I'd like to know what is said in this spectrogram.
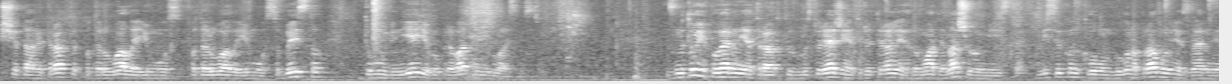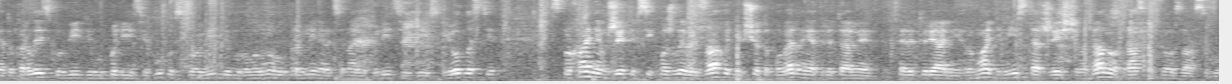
що даний трактор подарували йому, подарували йому особисто, тому він є його приватною власністю. З метою повернення трактору в розпорядження територіальної громади нашого міста міськвиконкомом було направлено звернення до Карлицького відділу поліції, Буховського відділу головного управління Національної поліції Київської області з проханням вжити всіх можливих заходів щодо повернення територіальної, територіальній громаді міста Ржищева даного транспортного засобу.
